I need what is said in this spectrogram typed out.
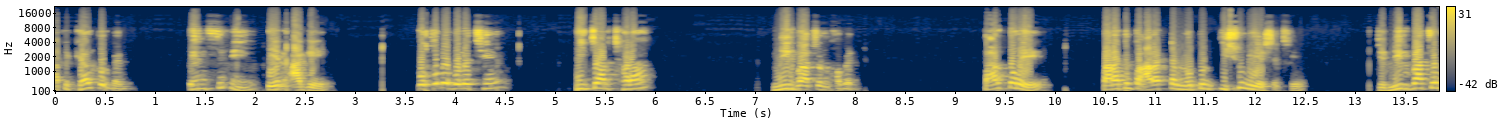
আপনি খেয়াল করবেন, এনসিপি এর আগে প্রথমে বলেছে, বিচার ছাড়া নির্বাচন হবে তারপরে তারা কিন্তু আর একটা নতুন ইস্যু নিয়ে এসেছে, যে নির্বাচন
